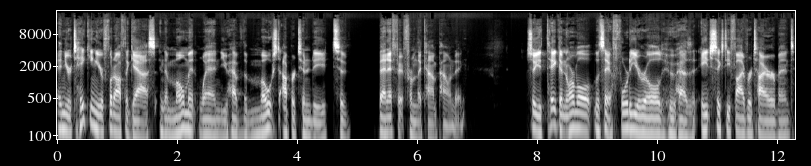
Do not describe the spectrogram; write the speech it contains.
And you're taking your foot off the gas in the moment when you have the most opportunity to benefit from the compounding. So you take a normal, let's say a 40 year old who has an age 65 retirement,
